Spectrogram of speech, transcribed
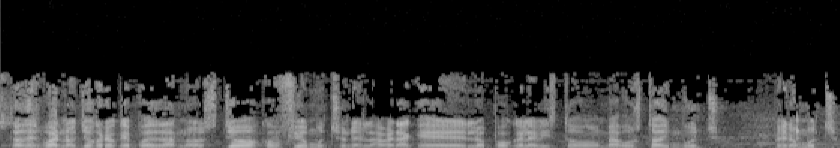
Entonces, bueno, yo creo que puede darnos... Yo confío mucho en él, la verdad que lo poco que le he visto me ha gustado y mucho, pero mucho.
